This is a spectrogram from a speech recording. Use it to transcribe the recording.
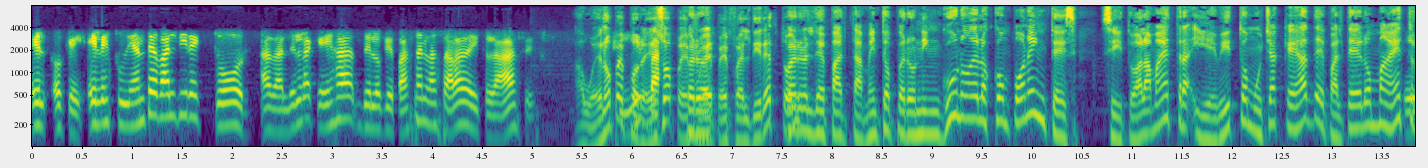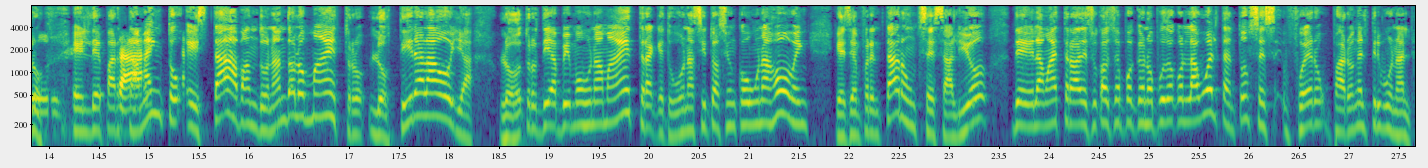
El, okay, el estudiante va al director a darle la queja de lo que pasa en la sala de clases. Ah, bueno, pues Sí, por va. eso pues, Pero- fue, pues, fue el director. Pero el departamento, pero ninguno de los componentes citó a la maestra y he visto muchas quejas de parte de los maestros. El departamento está abandonando a los maestros, los tira a la olla. Los otros días vimos una maestra que tuvo una situación con una joven que se enfrentaron, se salió de la maestra de su causa porque no pudo con la vuelta, entonces fueron paró en el tribunal.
